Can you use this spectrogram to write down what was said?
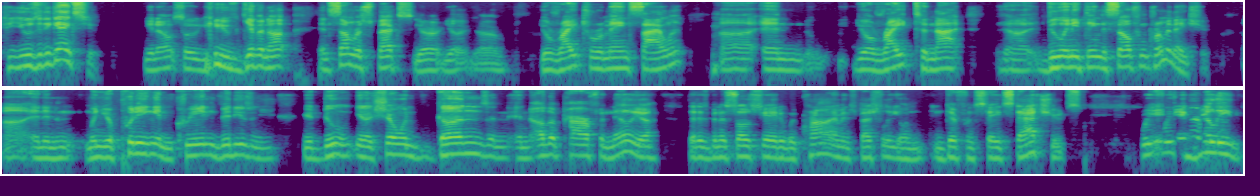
to use it against you. You know, so you've given up in some respects your your your, your right to remain silent uh, and your right to not uh, do anything to self-incriminate you. Uh, and then when you're putting and creating videos and you're doing, you know, showing guns and, and other paraphernalia that has been associated with crime, especially on in different state statutes, we, we it, really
